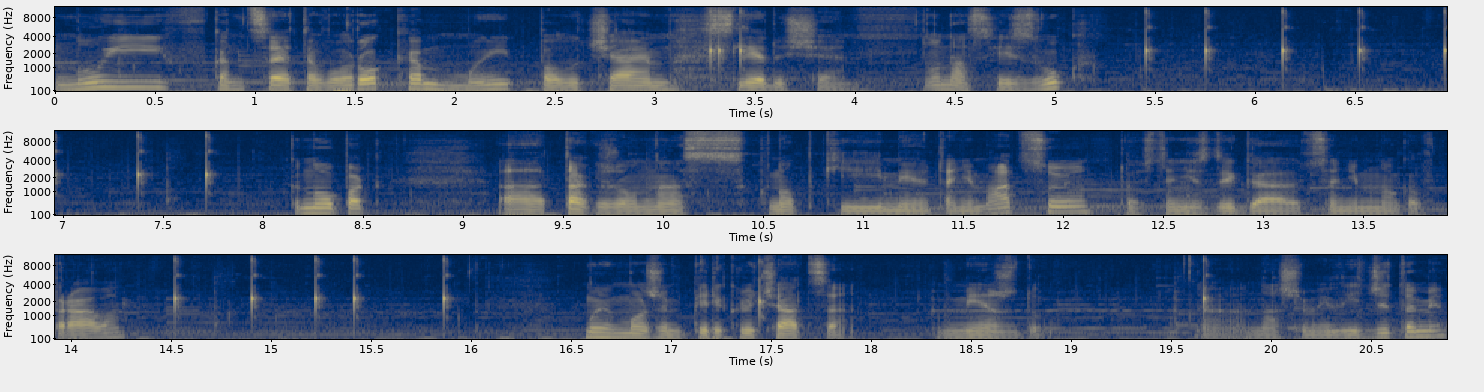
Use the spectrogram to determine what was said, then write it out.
Ну и в конце этого урока мы получаем следующее. У нас есть звук кнопок. А, также у нас кнопки имеют анимацию, то есть они сдвигаются немного вправо. Мы можем переключаться между а, нашими виджетами.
